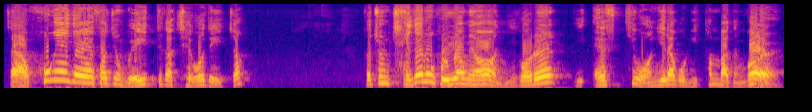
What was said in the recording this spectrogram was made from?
자, 홍에 대해서 지금 웨이트가 제거돼 있죠? 그러니까 좀 제대로 보려면 이거를 이 st1이라고 리턴 받은 걸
